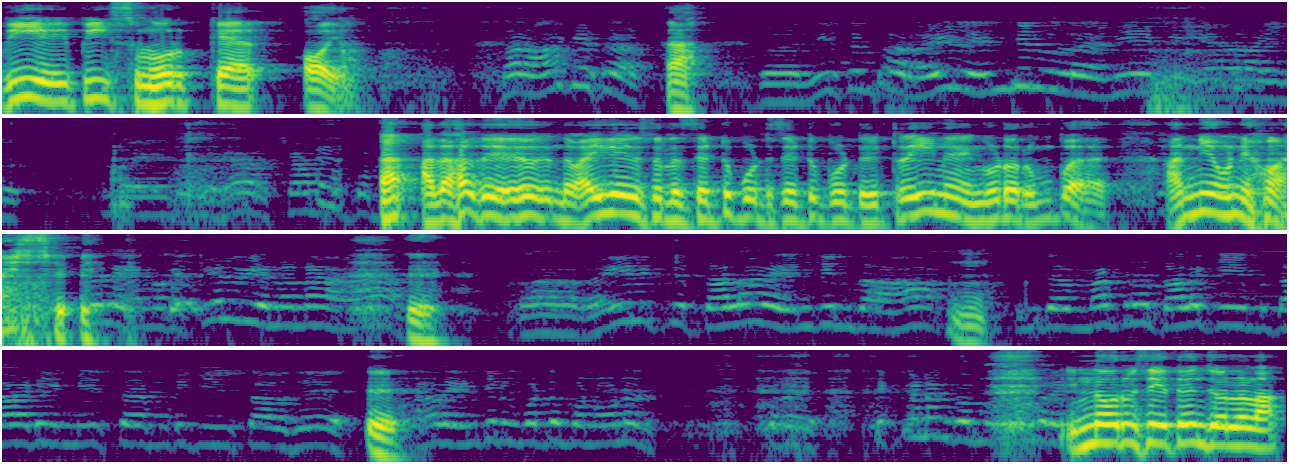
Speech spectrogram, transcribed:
VIP ஸ்னோர் கேர் ஆயில் ஆ இப்போ ரீசெண்டாக ரயில் என்ஜினில் விஐபி ஹேர் ஆயில் இந்த இது ஹேர் ஷாம்பு ஆ, அதாவது இந்த வைகைஸ்வரில் செட்டு போட்டு செட்டு போட்டு ட்ரெயின் என் கூட ரொம்ப அந்நியோன்யம் ஆயிடுச்சு இன்னொரு விஷயத்தையும் சொல்லலாம்.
